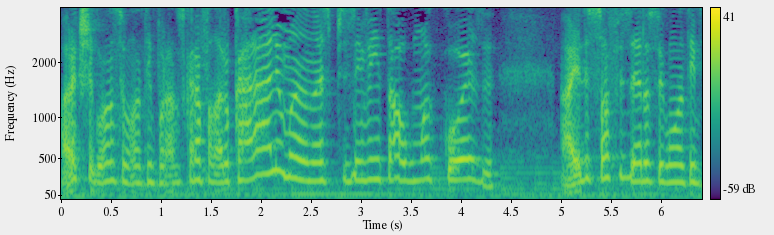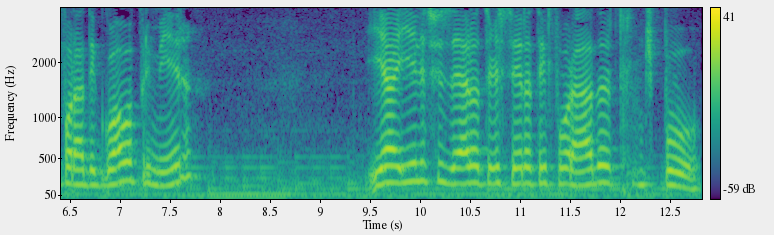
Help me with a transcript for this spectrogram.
A hora que chegou na segunda temporada, os caras falaram: caralho, mano, nós precisamos inventar alguma coisa. Aí eles só fizeram a segunda temporada igual a primeira. E aí eles fizeram a terceira temporada, tipo,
